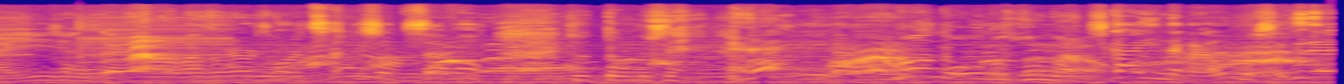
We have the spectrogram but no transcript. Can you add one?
あいいじゃんかよまあそれよりも俺疲れちゃってさもうちょっとおんぶして。え？いいからなんでおんぶすんのよ？近いんだからおんぶしてくれよ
